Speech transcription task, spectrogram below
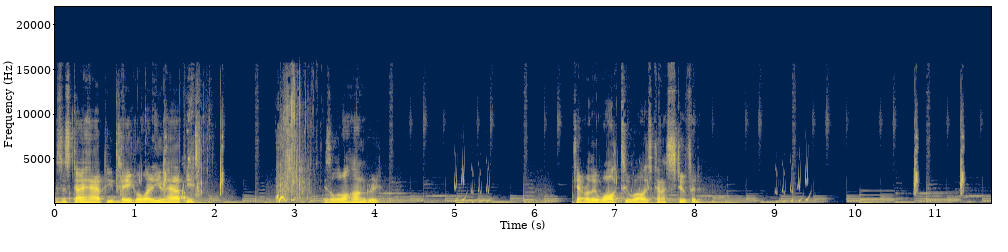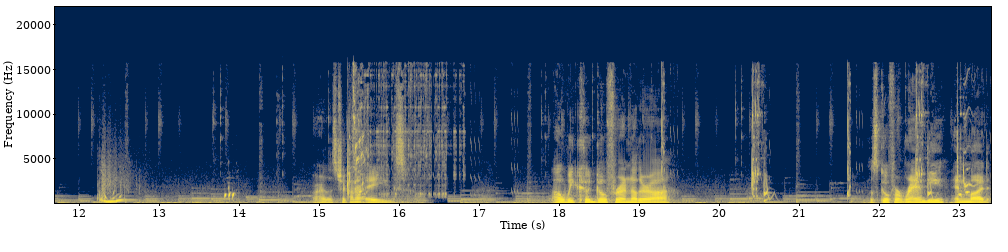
Is this guy happy? Bagel, are you happy? He's a little hungry. Can't really walk too well, he's kind of stupid. Alright, let's check on our eggs. Oh, we could go for another, uh... Let's go for Randy and Mud.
